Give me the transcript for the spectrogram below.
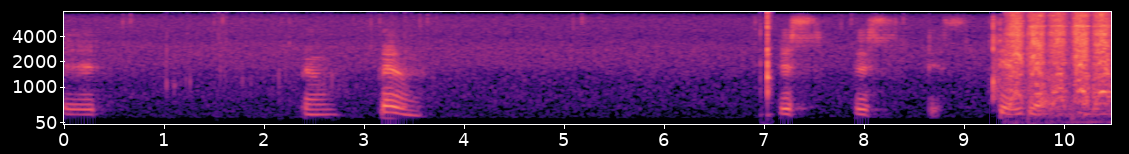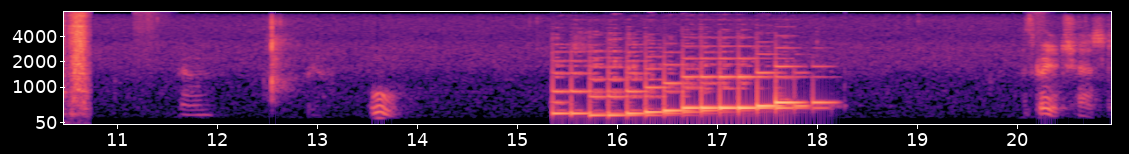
Head. Boom, boom. This, this, this. There we go. Boom. Ooh. Let's create a chest.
